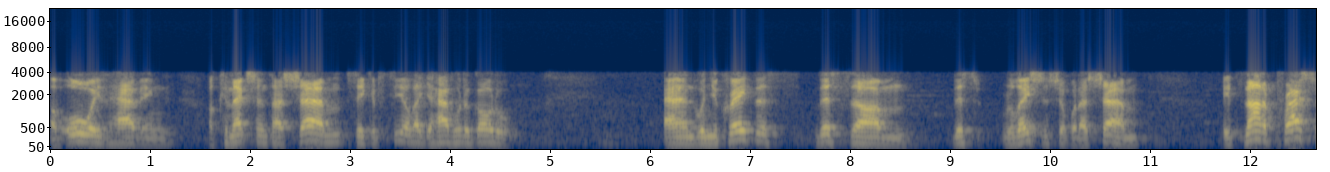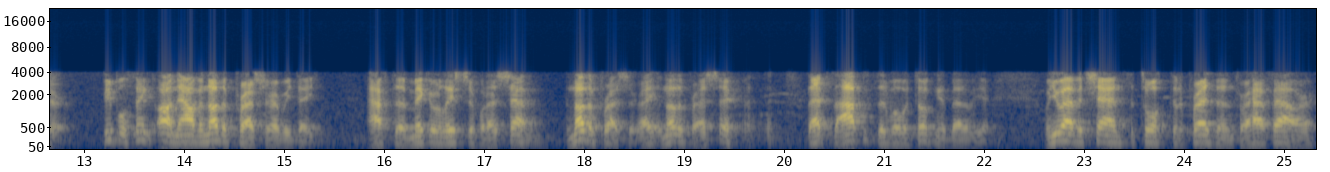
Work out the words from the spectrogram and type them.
of always having a connection to Hashem so you could feel that you have who to go to. And when you create this this um, this relationship with Hashem, it's not a pressure. People think, oh, now I have another pressure every day. I have to make a relationship with Hashem. Another pressure, right? Another pressure. That's the opposite of what we're talking about over here. When you have a chance to talk to the president for a half hour,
